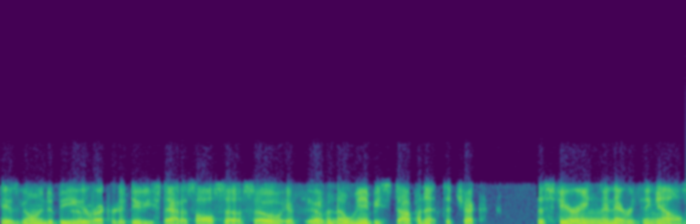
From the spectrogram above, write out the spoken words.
is going to be the record of duty status also. So if even though we may be stopping it to check the steering and everything else,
